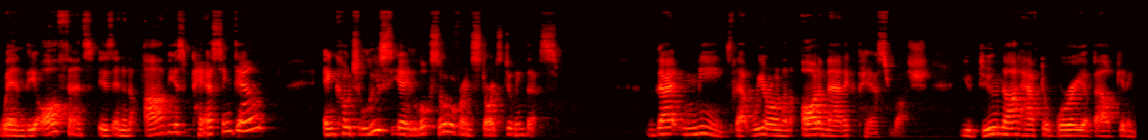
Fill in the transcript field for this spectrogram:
when the offense is in an obvious passing down, and Coach Lucier looks over and starts doing this. That means that we are on an automatic pass rush. You do not have to worry about getting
